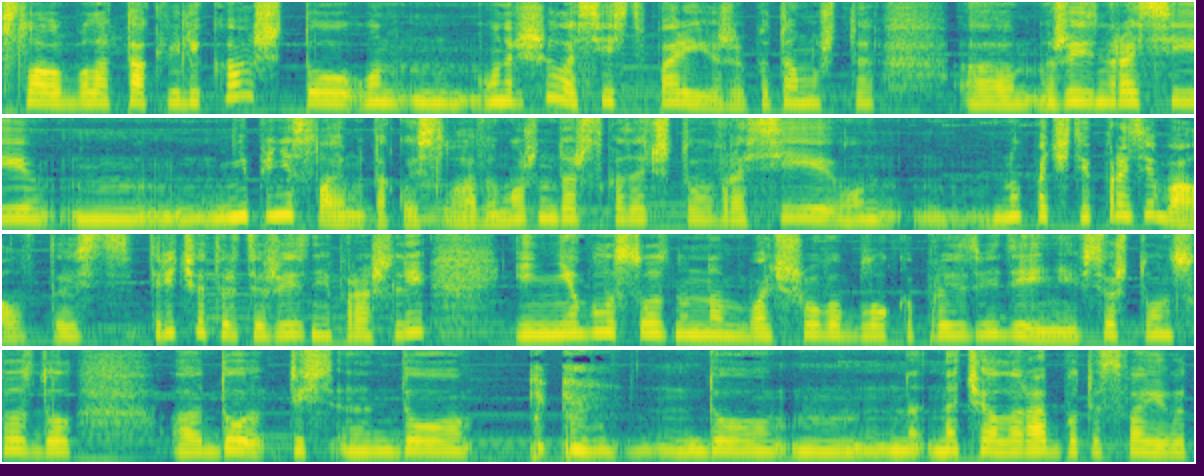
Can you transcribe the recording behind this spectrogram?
слава была так велика, что он, он решил осесть в Париже, потому что э, жизнь в России не принесла ему такой славы. Можно даже сказать, что в России он ну, почти прозевал. То есть три четверти жизни прошли, и не было создано большого блока произведений. Все, что он создал э, до, до до начала работы своей вот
